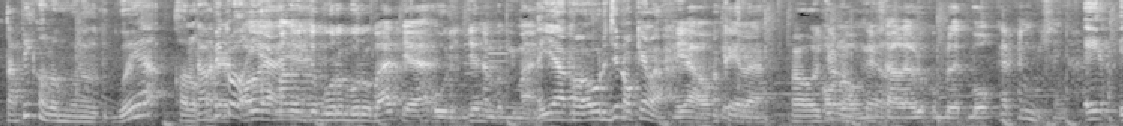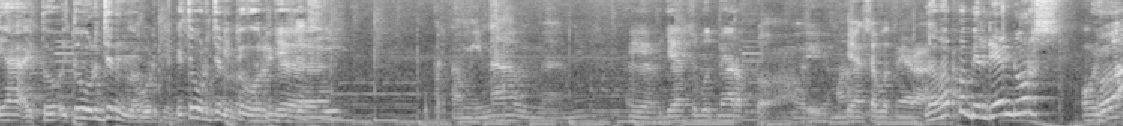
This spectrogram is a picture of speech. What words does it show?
Tapi kalau menurut gue ya kalau Tapi pada- kalau- iya, emang iya. itu buru-buru banget ya, urgent apa gimana? Iya kalau urgent oke lah. Iya oke. Oke lah. Kalau urgent Kalau oke lah. misalnya lu kebelet boker kan bisa nyari. Eh ya itu itu urgent loh. Urgent. Itu urgent. Itu loh. Tapi urgent. bisa sih. Ke Pertamina gimana? Iya, jangan sebut merek dong. Oh iya, maaf. Jangan sebut merek. Gak apa-apa biar di endorse. Oh iya.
